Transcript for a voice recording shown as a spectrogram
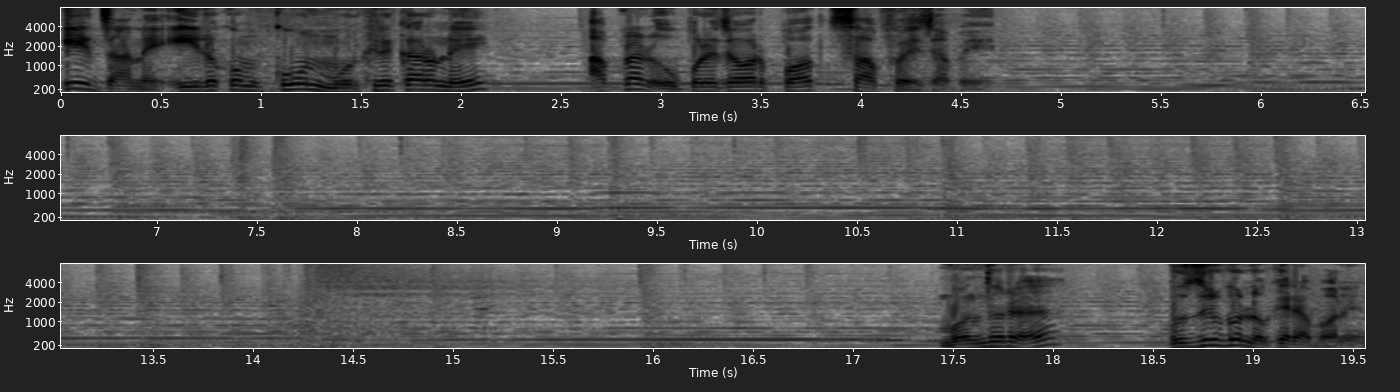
কে জানে এইরকম কোন মূর্খের কারণে আপনার উপরে যাওয়ার পথ সাফ হয়ে যাবে। বন্ধুরা, বুজুর্গ লোকেরা বলেন,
